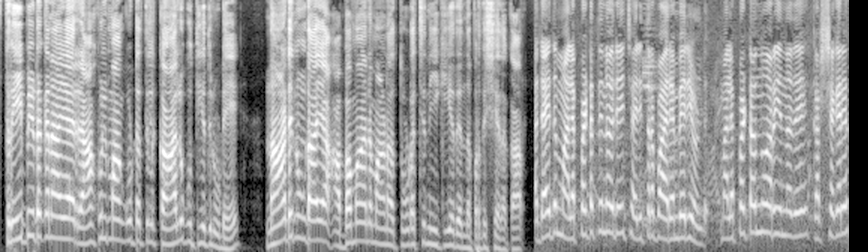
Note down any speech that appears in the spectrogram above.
സ്ത്രീ സ്ത്രീപീഡകനായ രാഹുൽ മാങ്കൂട്ടത്തിൽ കാലുകുത്തിയതിലൂടെ നാടിനുണ്ടായ അപമാനമാണ് തുടച്ചു നീക്കിയതെന്ന് പ്രതിഷേധക്കാർ. അതായത് മലപ്പട്ടത്തിന് ഒരു ചരിത്ര പാരമ്പര്യമുണ്ട്. മലപ്പട്ടം എന്ന് പറയുന്നത് കർഷകരെ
